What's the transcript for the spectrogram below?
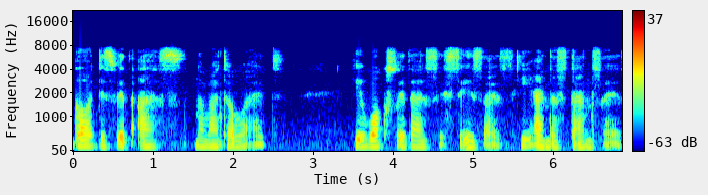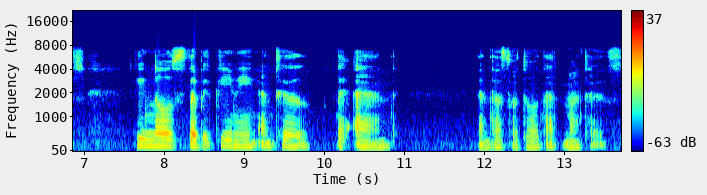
God is with us no matter what. He walks with us, He sees us, He understands us. He knows the beginning until the end. And that's what all that matters.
